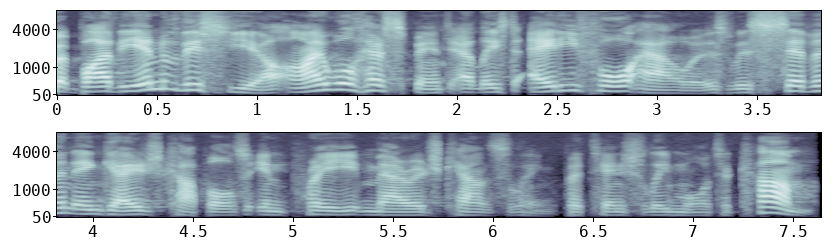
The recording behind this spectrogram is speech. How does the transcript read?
But by the end of this year, I will have spent at least 84 hours with seven engaged couples in pre marriage counseling, potentially more to come.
